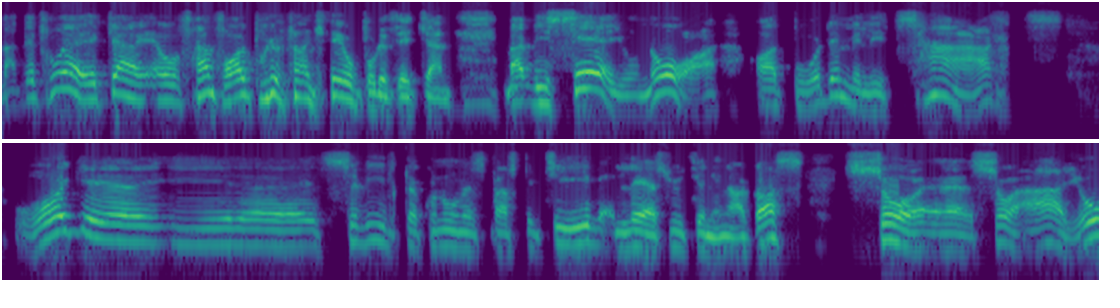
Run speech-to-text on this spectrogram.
Nei, Det tror jeg ikke, og fremfor alt pga. geopolitikken. Men vi ser jo nå at både militært og eh, i eh, et sivilt økonomisk perspektiv, les utvinning av gass, så, eh, så er jo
